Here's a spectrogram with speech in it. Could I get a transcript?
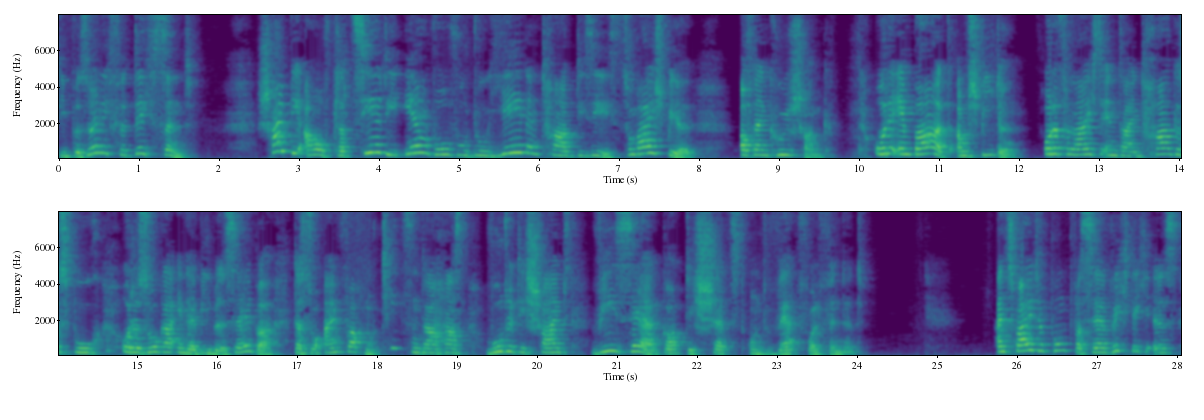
die persönlich für dich sind, Schreib die auf, platzier die irgendwo, wo du jeden Tag die siehst. Zum Beispiel auf deinen Kühlschrank oder im Bad am Spiegel oder vielleicht in dein Tagesbuch oder sogar in der Bibel selber, dass du einfach Notizen da hast, wo du dich schreibst, wie sehr Gott dich schätzt und wertvoll findet. Ein zweiter Punkt, was sehr wichtig ist,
